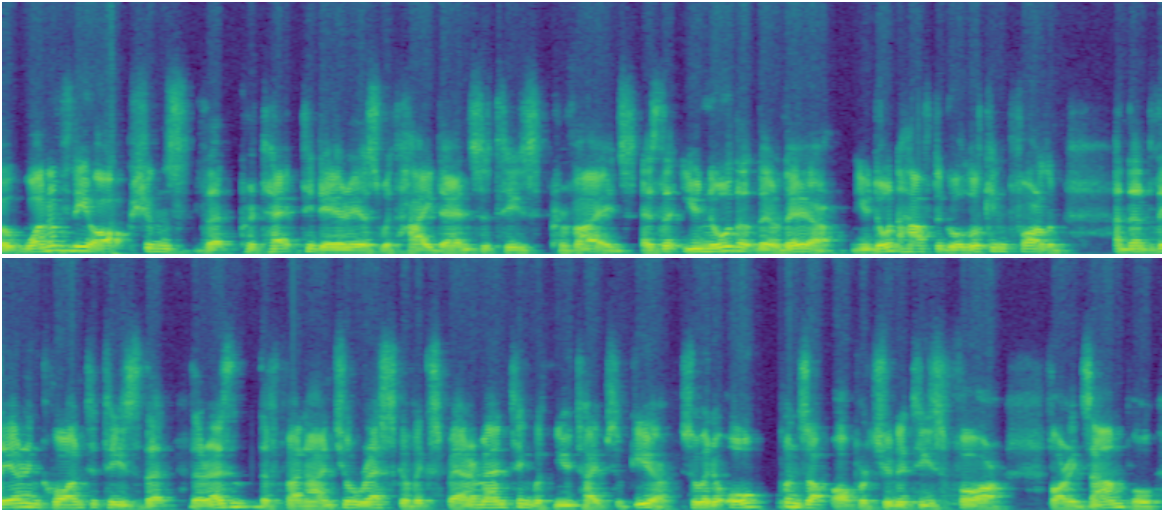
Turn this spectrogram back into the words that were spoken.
But one of the options that protected areas with high densities provides is that you know that they're there. You don't have to go looking for them. And they're there in quantities that there isn't the financial risk of experimenting with new types of gear. So it opens up opportunities for, for example,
